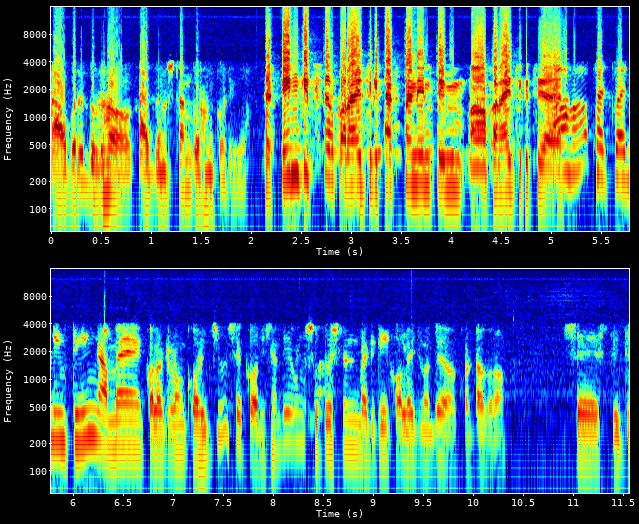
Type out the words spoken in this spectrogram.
ତା ଉପରେ ଦୃଢ କାର୍ଯ୍ୟାନୁଷ୍ଠାନ ଗ୍ରହଣ କରିବ ଟିମ୍ କିଛି କରାହେଇଛି କି ଫ୍ୟାକ୍ଟ ଫାଇଣ୍ଡିଂ ଟିମ୍ କରାହେଇଛି କିଛି ହଁ ହଁ ଫ୍ୟାକ୍ଟ ଫାଇଣ୍ଡିଂ ଟିମ୍ ଆମେ କଲେକ୍ଟରଙ୍କୁ କହିଛୁ ସେ କରିଛନ୍ତି ଏବଂ ସୁପ୍ରିଷ୍ଟେଣ୍ଡ ମେଡିକାଲ କଲେଜ ମଧ୍ୟ କଟକର ସେ ସ୍ଥିତି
